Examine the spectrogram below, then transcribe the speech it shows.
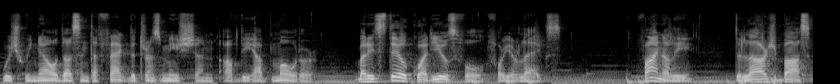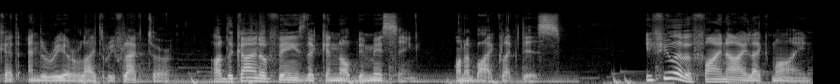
which we know doesn't affect the transmission of the hub motor, but it's still quite useful for your legs. Finally, the large basket and the rear light reflector are the kind of things that cannot be missing on a bike like this. If you have a fine eye like mine,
